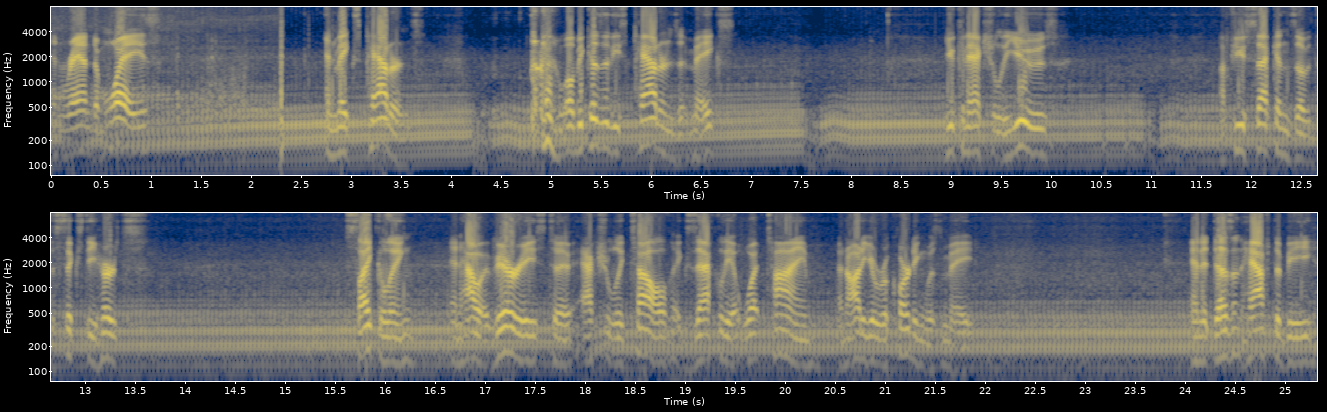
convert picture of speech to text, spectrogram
in random ways and makes patterns. well, because of these patterns it makes, you can actually use a few seconds of the 60 hertz cycling and how it varies to actually tell exactly at what time an audio recording was made. And it doesn't have to be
